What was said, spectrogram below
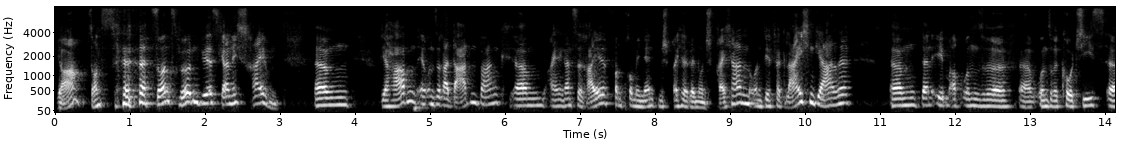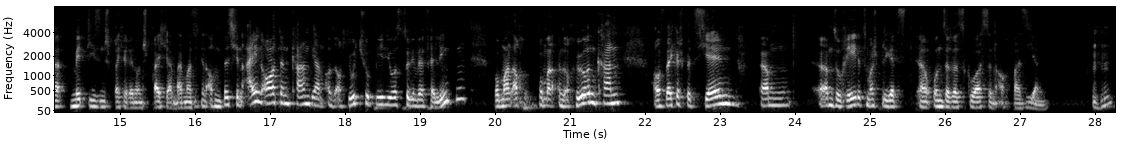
Ja, sonst, sonst würden wir es ja nicht schreiben. Ähm, wir haben in unserer Datenbank ähm, eine ganze Reihe von prominenten Sprecherinnen und Sprechern und wir vergleichen gerne ähm, dann eben auch unsere, äh, unsere Coaches äh, mit diesen Sprecherinnen und Sprechern, weil man sich dann auch ein bisschen einordnen kann. Wir haben also auch YouTube-Videos, zu denen wir verlinken, wo man auch, wo man also auch hören kann, auf welcher speziellen ähm, ähm, so Rede zum Beispiel jetzt äh, unsere Scores dann auch basieren. Mhm.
